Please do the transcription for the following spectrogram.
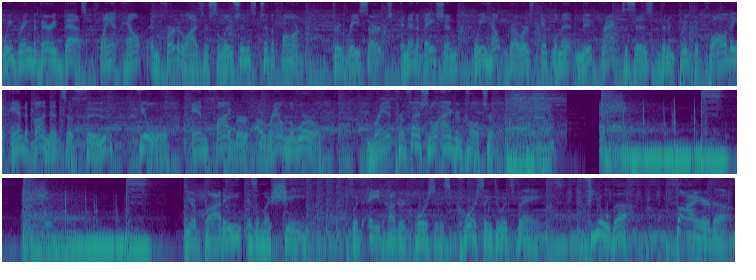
We bring the very best plant health and fertilizer solutions to the farm. Through research and innovation, we help growers implement new practices that improve the quality and abundance of food, fuel, and fiber around the world. Brandt Professional Agriculture. Your body is a machine with 800 horses coursing through its veins, fueled up, fired up,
